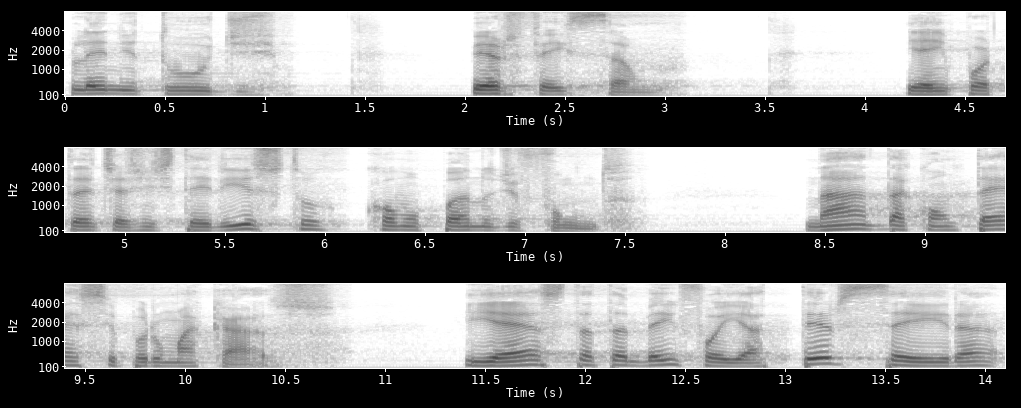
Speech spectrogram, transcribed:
plenitude, perfeição. E é importante a gente ter isto como pano de fundo. Nada acontece por um acaso. E esta também foi a terceira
